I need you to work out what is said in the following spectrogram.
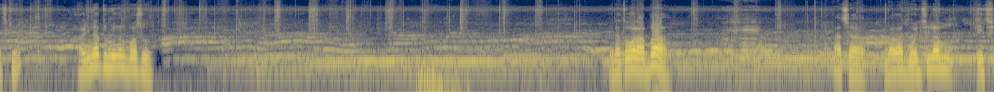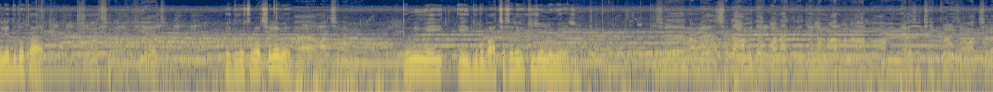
আজকে। আরি না তুমি এখন বসো। এটা তোমার আব্বা? আচ্ছা দাদা বলছিলাম এই ছেলে দুটো কার? আমার ছেলে মেয়ে কি আছে এই দুটো তোমার ছেলে মেয়ে? হ্যাঁ আমার ছেলে মেয়ে। তুমি এই এই দুটো বাচ্চা ছেলেকে কী জন্য মেরেছো? কিসের জন্য মেরেছে সেটা আমি দেখব না কি জন্য মারবো না মারবো আমি মেরেছি ঠিক করেছি আমার ছেলে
